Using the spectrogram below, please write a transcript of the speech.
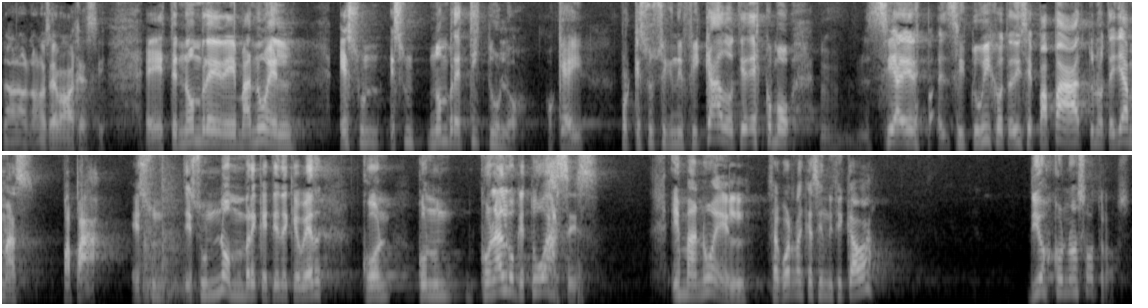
No, no, no, no se llamaba Jesús. Este nombre de Emanuel es un, es un nombre título, ¿ok? Porque su significado es como si, si tu hijo te dice papá, tú no te llamas papá. Es un, es un nombre que tiene que ver con, con, con algo que tú haces. Emanuel, ¿se acuerdan qué significaba? Dios con nosotros.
